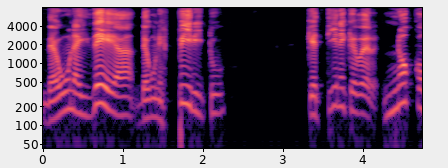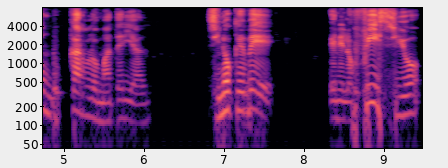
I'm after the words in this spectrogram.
de una idea, de un espíritu que tiene que ver no con buscar lo material, sino que ve en el oficio,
